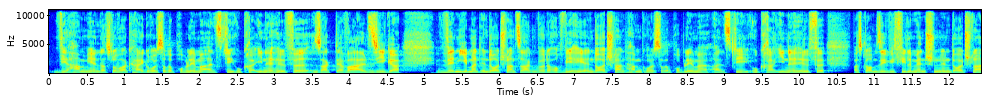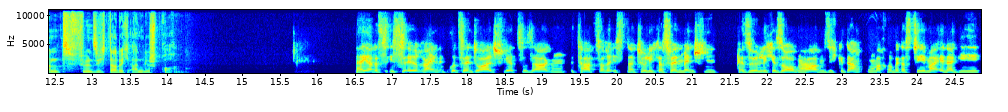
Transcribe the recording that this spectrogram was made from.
Wir haben hier in der Slowakei größere Probleme als die Ukraine-Hilfe, sagt der Wahlsieger. Wenn jemand in Deutschland sagen würde, auch wir hier in Deutschland haben größere Probleme als die Ukraine-Hilfe, was glauben Sie, wie viele Menschen in Deutschland fühlen sich dadurch angesprochen? Naja, das ist äh, rein prozentual schwer zu sagen. Tatsache ist natürlich, dass wenn Menschen persönliche Sorgen haben, sich Gedanken machen über das Thema Energie,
